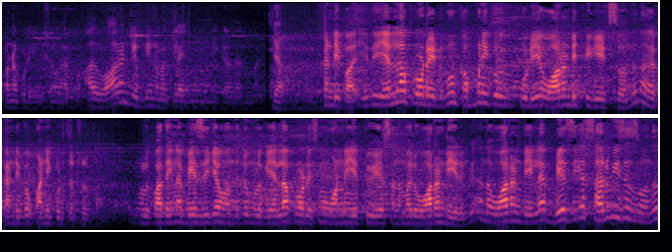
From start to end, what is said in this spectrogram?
பண்ணக்கூடிய விஷயமா இருக்கும். அது வாரண்டி எப்படி நம்ம கிளைம் பண்ணிக்கிறது அந்த மாதிரி? யா கண்டிப்பாக இது எல்லா ப்ராடக்ட்டுக்கும் கம்பெனி கொடுக்கக்கூடிய வாரண்டி பீரியட்ஸ் வந்து நாங்கள் கண்டிப்பாக பண்ணி கொடுத்துட்ருக்கோம் உங்களுக்கு பார்த்தீங்கன்னா பேசிக்காக வந்துட்டு உங்களுக்கு எல்லா ப்ராடக்ட்ஸும் ஒன் இயர் டூ இயர்ஸ் அந்த மாதிரி வாரண்டி இருக்குது அந்த வாரண்டியில் பேசிக்காக சர்வீசஸ் வந்து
